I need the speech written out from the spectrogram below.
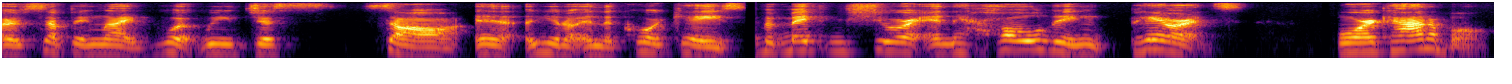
or something like what we just saw eh, you know in the court case but making sure and holding parents more accountable.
